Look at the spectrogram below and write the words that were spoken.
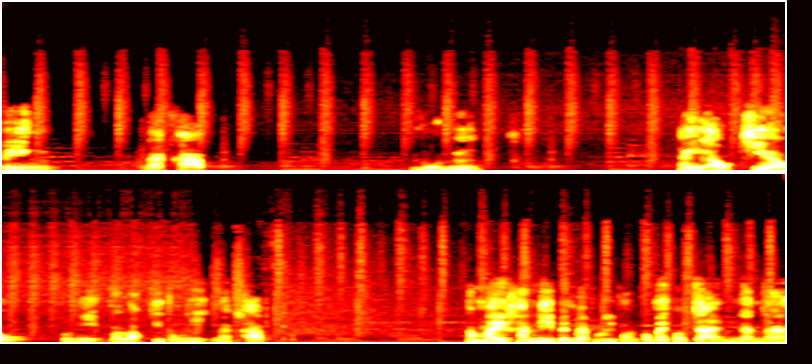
ปริงนะครับ หมุนให้เอาเขี้ยวตัวนี้มาล็อกที่ตรงนี้นะครับ ทำไมคันนี้เป็นแบบนี้ผมก็ไม่เข้าใจเหมือนกันนะ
